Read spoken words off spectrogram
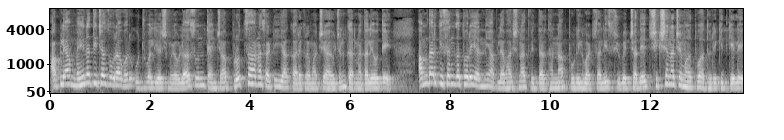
आपल्या मेहनतीच्या जोरावर उज्ज्वल यश मिळवलं असून त्यांच्या प्रोत्साहनासाठी या कार्यक्रमाचे आयोजन करण्यात आले होते. आमदार किसन गथोरे यांनी आपल्या भाषणात विद्यार्थ्यांना पुढील वाटचालीस शुभेच्छा देत शिक्षणाचे महत्त्व अधोरेखित केले.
